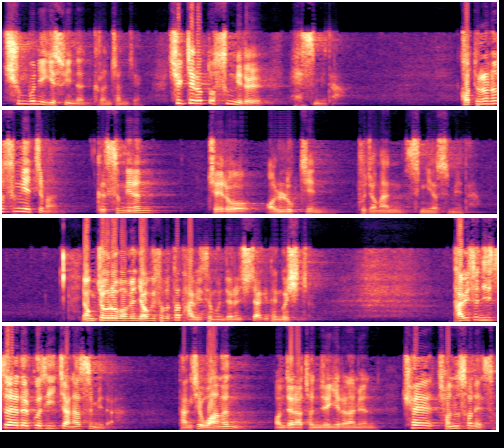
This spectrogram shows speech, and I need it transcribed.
충분히 이길 수 있는 그런 전쟁. 실제로 또 승리를 했습니다. 겉으로는 승리했지만 그 승리는 죄로 얼룩진 부정한 승리였습니다. 영적으로 보면 여기서부터 다윗의 문제는 시작이 된 것이죠. 다윗은 있어야 될 곳에 있지 않았습니다. 당시 왕은 언제나 전쟁이 일어나면 최전선에서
